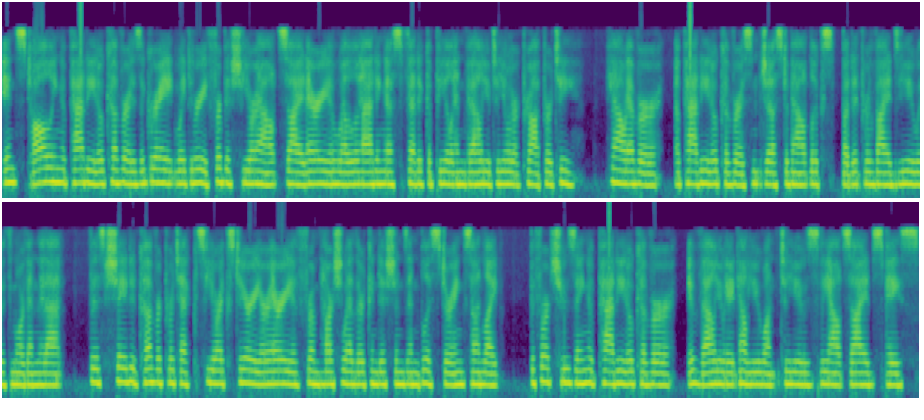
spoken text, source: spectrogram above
Installing a patio cover is a great way to refurbish your outside area while adding aesthetic appeal and value to your property. However, a patio cover isn't just about looks, but it provides you with more than that. This shaded cover protects your exterior area from harsh weather conditions and blistering sunlight. Before choosing a patio cover, evaluate how you want to use the outside space.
